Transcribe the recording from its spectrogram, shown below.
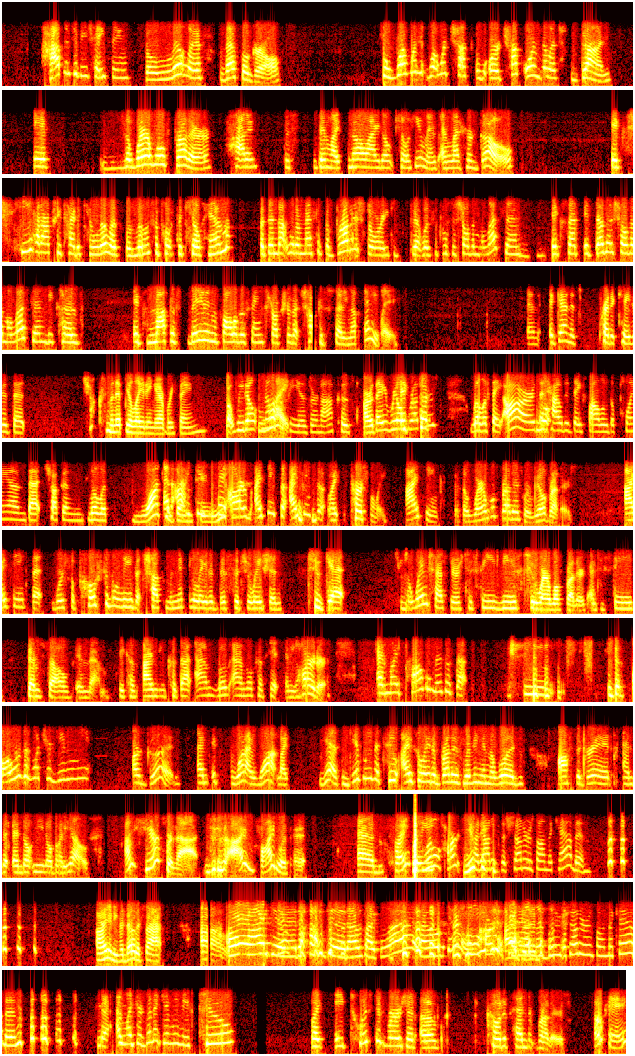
happened to be chasing the Lilith vessel girl. So what would what would Chuck or Chuck or Lilith done if the werewolf brother hadn't just been like, no, I don't kill humans, and let her go? If he had actually tried to kill Lilith, was Lilith supposed to kill him? But then that would have messed up the brother story to, that was supposed to show them a lesson, mm-hmm. except it doesn't show them a lesson because it's not the they didn't follow the same structure that Chuck is setting up anyway. And again, it's predicated that Chuck's manipulating everything, but we don't know Right. if he is or not. Because are they real Except- brothers? Well, if they are, then Well- how did they follow the plan that Chuck and Lilith wanted and I them think to? they are. I think that I think that like personally, I think that the werewolf brothers were real brothers. I think that we're supposed to believe that Chuck manipulated this situation to get the Winchesters to see these two werewolf brothers and to see themselves in them. Because I mean, could that those anvils have hit any harder? And my problem is, is that the the bones of what you're giving me are good, and it's what I want. Like, yes, give me the two isolated brothers living in the woods, off the grid, and and don't need nobody else. I'm here for that. I'm fine with it. And frankly, With little hearts cut can- out of the shutters on the cabin. I didn't even notice that. Um, Oh, I did. I did. I was like, what? Okay. There's little hearts cut out of the blue shutters on the cabin. Yeah, and like you're gonna give me these two, like a twisted version of codependent brothers. Okay,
